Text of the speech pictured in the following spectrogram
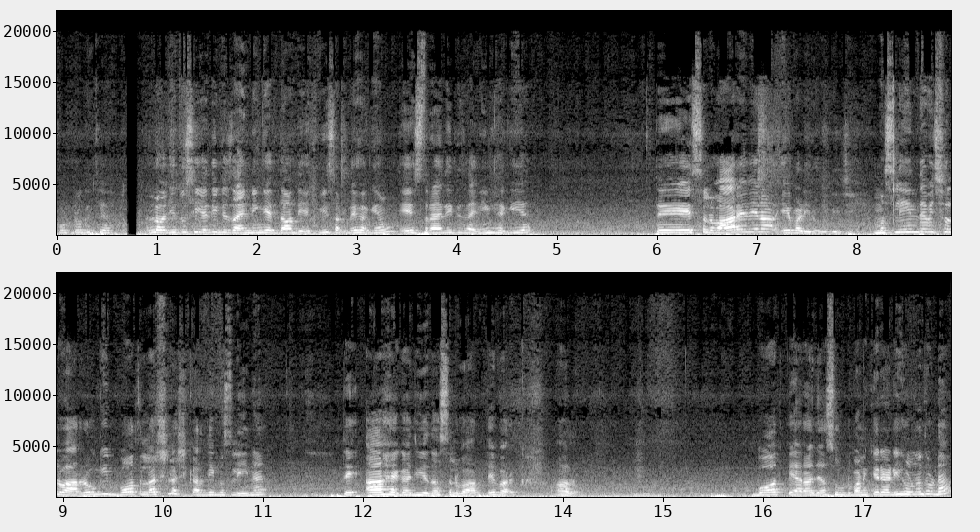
ਫੋਟੋ ਕਿੱਥੇ ਲਓ ਜੀ ਤੁਸੀਂ ਇਹਦੀ ਡਿਜ਼ਾਈਨਿੰਗ ਇਦਾਂ ਦੇਖ ਵੀ ਸਕਦੇ ਹੈਗੇ ਹੋ। ਇਸ ਤਰ੍ਹਾਂ ਦੀ ਡਿਜ਼ਾਈਨਿੰਗ ਹੈਗੀ ਆ। ਤੇ ਸਲਵਾਰ ਇਹਦੇ ਨਾਲ ਇਹ ਵਾਲੀ ਰਹੂਗੀ ਜੀ। ਮਸਲੀਨ ਦੇ ਵਿੱਚ ਸਲਵਾਰ ਰਹੂਗੀ, ਬਹੁਤ ਲਸ਼ ਲਸ਼ ਕਰਦੀ ਮਸਲੀਨ ਹੈ। ਤੇ ਆ ਹੈਗਾ ਜੀ ਇਹਦਾ ਸਲਵਾਰ ਤੇ ਵਰਕ। ਆ ਲਓ। ਬਹੁਤ ਪਿਆਰਾ ਜਿਹਾ ਸੂਟ ਬਣ ਕੇ ਰੈਡੀ ਹੋਣਾ ਤੁਹਾਡਾ।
